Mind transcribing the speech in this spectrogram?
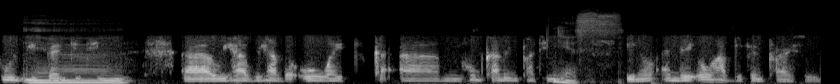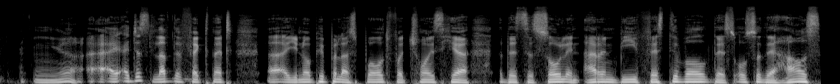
who's the event it is. Uh, we have we have the all white um, homecoming party, Yes. you know, and they all have different prices. Yeah, I, I just love the fact that uh, you know people are spoiled for choice here. There's a soul and R and B festival. There's also the house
